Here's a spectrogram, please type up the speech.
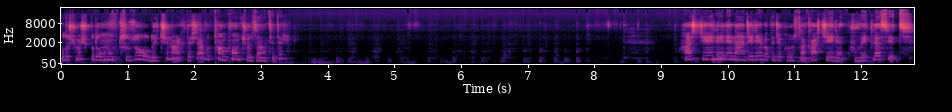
oluşmuş. Bu da onun tuzu olduğu için arkadaşlar bu tampon çözeltidir. HCl ile NaCl'ye bakacak olursak HCl kuvvetli asit.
